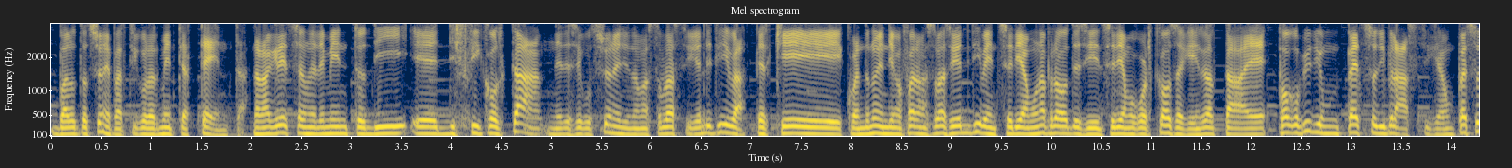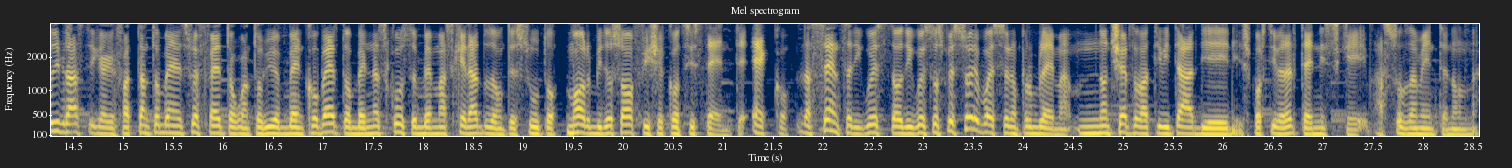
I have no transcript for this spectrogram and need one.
valutazione particolarmente attenta. La magrezza è un elemento di eh, difficoltà nell'esecuzione di una mastoplastica additiva perché quando noi andiamo a fare una mastoplastica additiva inseriamo una protesi, inseriamo qualcosa che in realtà è poco più di un pezzo di plastica, un pezzo di plastica che fa tanto bene il suo effetto quanto più è ben coperto, ben nascosto e ben mascherato da un tessuto morbido, soffice e consistente. Ecco, l'assenza di questo, di questo spessore può essere un problema, non certo l'attività di, di sportiva del tennis che assolutamente non,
